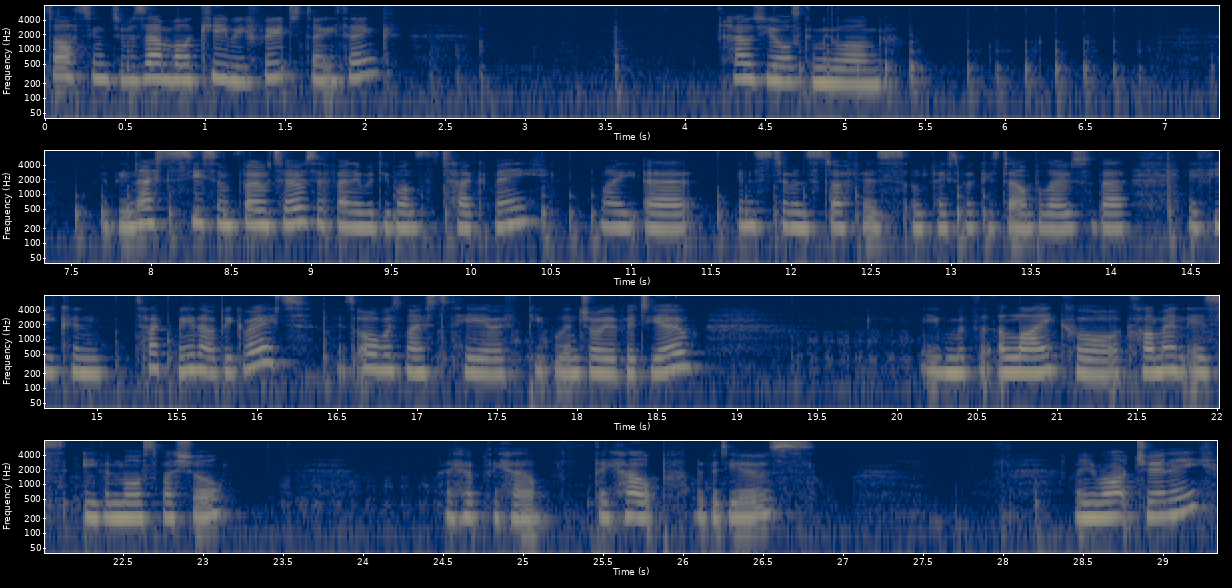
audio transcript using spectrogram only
Starting to resemble a kiwi fruit, don't you think? How's yours coming along? It'd be nice to see some photos if anybody wants to tag me. My uh, Insta and stuff is on Facebook is down below, so there, if you can tag me, that would be great. It's always nice to hear if people enjoy a video. Even with a like or a comment is even more special. I hope they help. They help the videos on your art journey.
